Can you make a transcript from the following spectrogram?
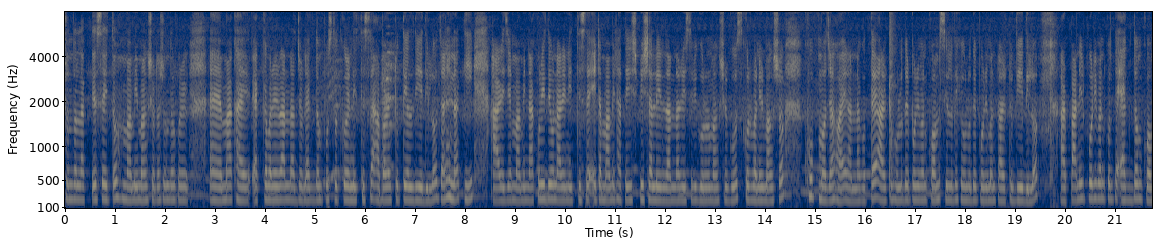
সুন্দর লাগতেছে, এই তো। মামি মাংসটা সুন্দর করে মাখায়, একেবারে রান্নার জন্য একদম প্রস্তুত করে নিতেছে। আবার একটু তেল দিয়ে দিল, জানি না কি। আর এই যে মামি নাকুরি দিয়েও নাড়ি নিতেছে। এটা মামির হাতে স্পেশালি রান্নার রেসিপি গরুর মাংস গোস কোরবানির মাংস। খুব মজা হয় রান্না করতে। আর একটু হলুদের পরিমাণ কম ছিল দেখে হলুদের পরিমাণটা আর একটু দিয়ে দিল। আর পানির পরিমাণ কিন্তু একদম কম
